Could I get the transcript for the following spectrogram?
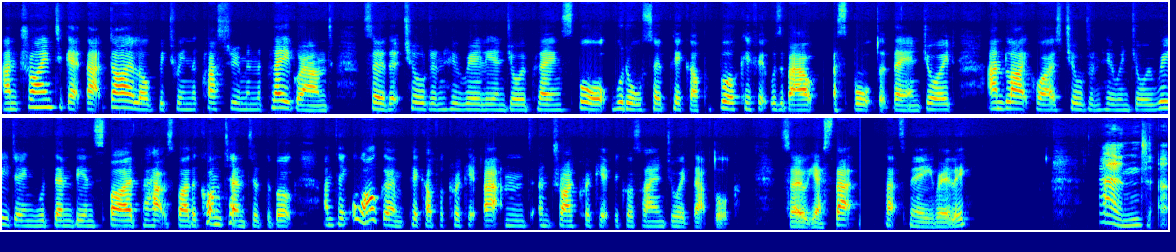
and trying to get that dialogue between the classroom and the playground so that children who really enjoy playing sport would also pick up a book if it was about a sport that they enjoyed. And likewise, children who enjoy reading would then be inspired perhaps by the content of the book and think, oh, I'll go and pick up a cricket bat and, and try cricket because I enjoyed that book. So yes, that that's me really. And uh,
